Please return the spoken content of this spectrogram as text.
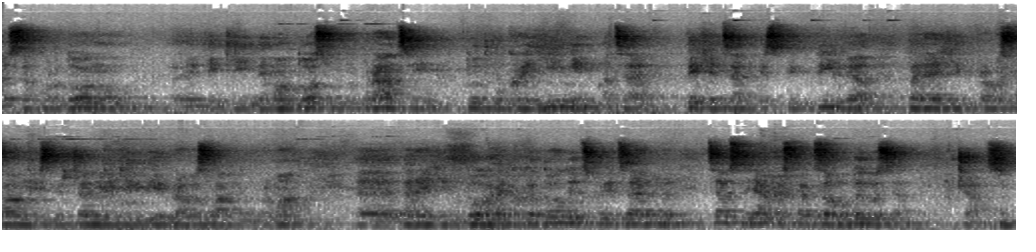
е, за кордону, е, який не мав досвіду праці тут в Україні, а це вихід церкви з підпілля, перехід православних священників і православних громад, е, перехід до греко-католицької церкви, це все якось так загубилося в час.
